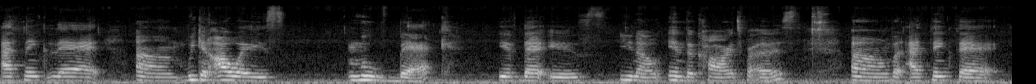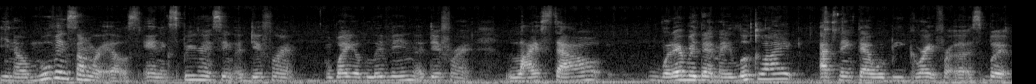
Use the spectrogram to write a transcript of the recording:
I think that um, we can always move back if that is, you know, in the cards for us. Um, but I think that, you know, moving somewhere else and experiencing a different way of living, a different lifestyle, whatever that may look like, I think that would be great for us. But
